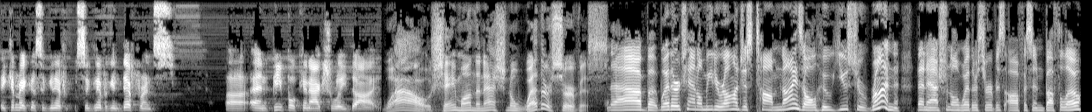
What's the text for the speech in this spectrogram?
it can make a significant difference, uh, and people can actually die. Wow, shame on the National Weather Service. Ah, but Weather Channel meteorologist Tom Niziol, who used to run the National Weather Service office in Buffalo,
